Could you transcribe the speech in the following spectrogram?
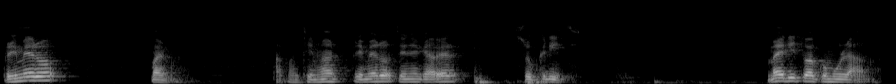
Primero, bueno, a continuar, primero tiene que haber sukriti, mérito acumulado.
